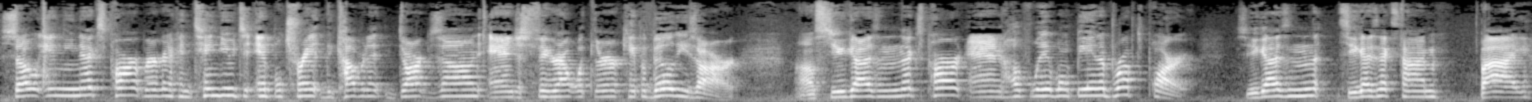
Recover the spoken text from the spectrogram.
So in the next part, we're going to continue to infiltrate the Covenant Dark Zone and just figure out what their capabilities are. I'll see you guys in the next part, and hopefully it won't be an abrupt part. See you guys in see you guys next time. Bye.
